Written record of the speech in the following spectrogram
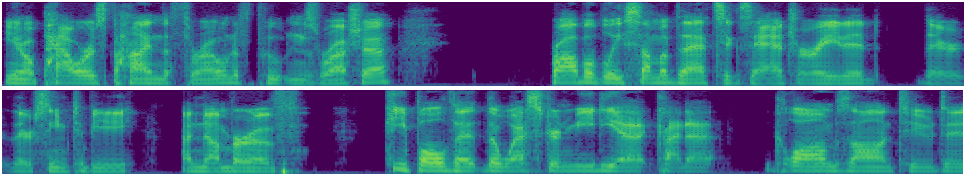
you know, powers behind the throne of Putin's Russia. Probably some of that's exaggerated. There there seem to be a number of people that the Western media kind of gloms onto to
